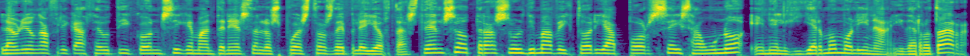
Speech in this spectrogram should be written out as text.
La Unión África Ceutí consigue mantenerse en los puestos de playoff de ascenso tras su última victoria por 6 a 1 en el Guillermo Molina y derrotar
